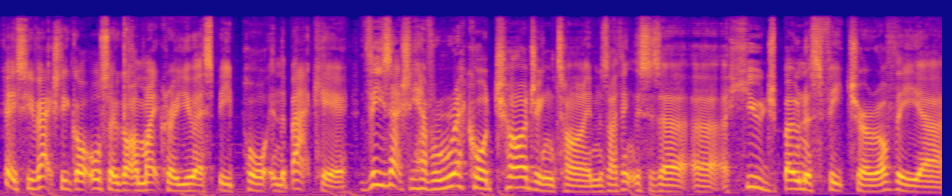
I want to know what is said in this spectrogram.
Okay, so you've actually got also got a micro USB port in the back here. These actually have record charging times. I think this is a, a, a huge bonus feature of the uh,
